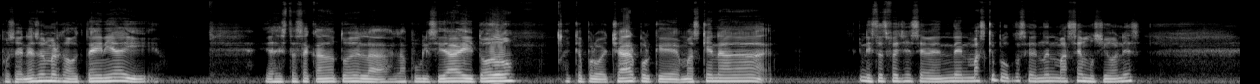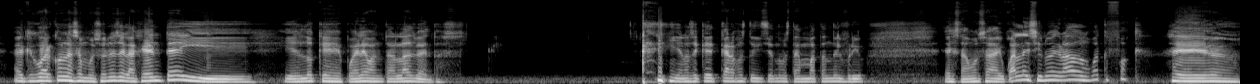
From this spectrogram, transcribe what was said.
pues en eso, en mercadotecnia y ya se está sacando toda la, publicidad y todo. Hay que aprovechar porque más que nada en estas fechas se venden, más que productos, se venden más emociones. Hay que jugar con las emociones de la gente y es lo que puede levantar las ventas. Yo no sé qué carajo estoy diciendo, me están matando el frío. Estamos a igual a 19 grados, what the fuck. Eh,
